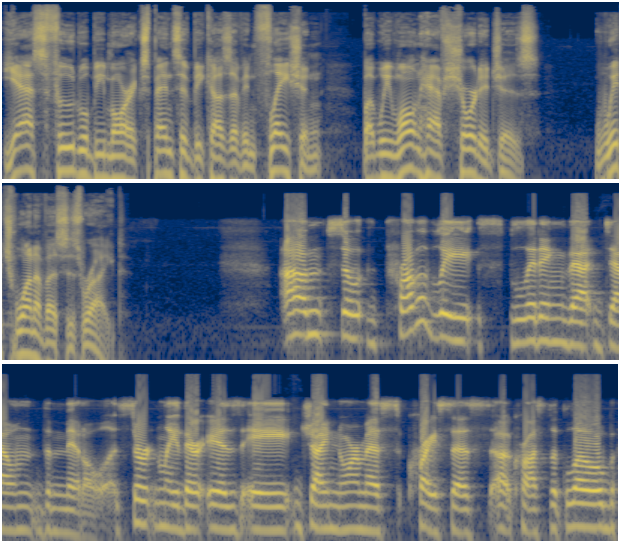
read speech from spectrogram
Yes, food will be more expensive because of inflation, but we won't have shortages. Which one of us is right? Um, so probably splitting that down the middle. Certainly, there is a ginormous crisis across the globe.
